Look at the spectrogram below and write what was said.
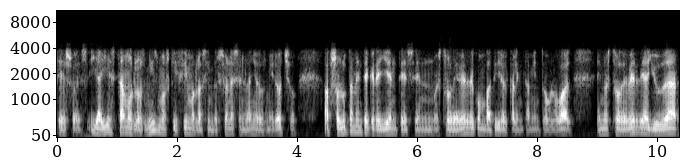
Eso es. Y ahí estamos los mismos que hicimos las inversiones en el año 2008, absolutamente creyentes en nuestro deber de combatir el calentamiento global, en nuestro deber de ayudar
